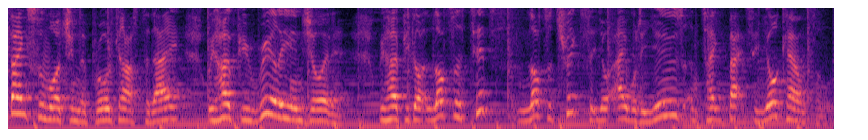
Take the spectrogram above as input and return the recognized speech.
Thanks for watching the broadcast today. We hope you really enjoyed it. We hope you got lots of tips lots of tricks that you're able to use and take back to your council.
